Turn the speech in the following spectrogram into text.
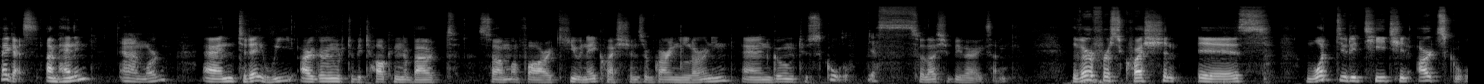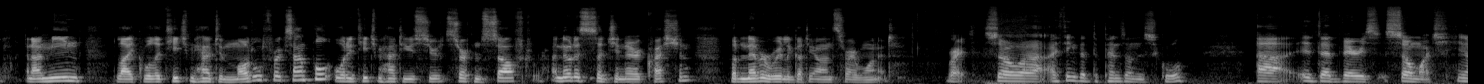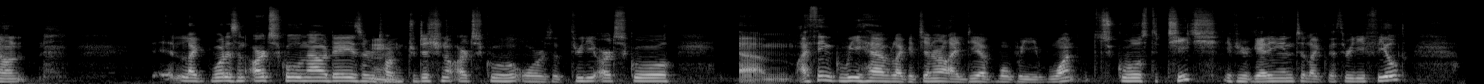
Hey guys, I'm Henning, And I'm Morten. and today we are going to be talking about some of our Q&A questions regarding learning and going to school. Yes. So that should be very exciting. The very first question is what do they teach in art school? And I mean like will it teach me how to model for example or will it teach me how to use certain software? I know this is a generic question, but never really got the answer I wanted. Right. So uh, I think that depends on the school. Uh, it, that varies so much. You know, like what is an art school nowadays? Are we Mm. talking traditional art school or is it 3D art school? Um, I think we have like a general idea of what we want schools to teach if you're getting into like the 3D field.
